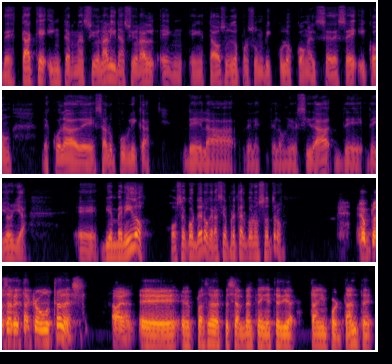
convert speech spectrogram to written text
destaque internacional y nacional en, Estados Unidos por sus vínculos con el CDC y con la Escuela de Salud Pública de la, de la Universidad de, Georgia. Eh, bienvenido, José Cordero, gracias por estar con nosotros. Es un placer estar con ustedes. Eh, es un placer especialmente en este día tan importante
